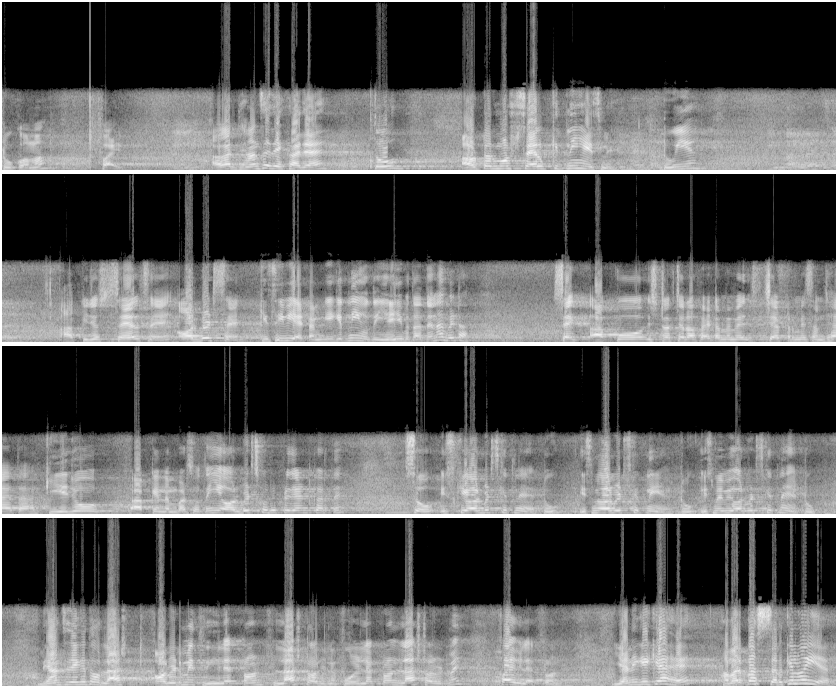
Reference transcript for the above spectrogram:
two comma five. अगर ध्यान से देखा जाए तो आउटर मोस्ट सेल कितनी है इसमें? टू ही है। आपकी जो सेल्स हैं ऑर्बिट्स हैं, किसी भी एटम की कितनी होती है? यही बताते हैं ना बेटा। आपको स्ट्रक्चर ऑफ़ एटम में चैप्टर में समझाया था कि ये जो आपके नंबर्स होते हैं ये ऑर्बिट्स को रिप्रेजेंट करते हैं। सो so, इसके ऑर्बिट्स कितने हैं? टू इसमें ऑर्बिट्स कितने हैं? टू इसमें भी ऑर्बिट्स कितने हैं? टू ध्यान से देखें तो लास्ट ऑर्बिट में थ्री इलेक्ट्रॉन लास्ट ऑर्बिट में फोर इलेक्ट्रॉन लास्ट ऑर्बिट में फाइव इलेक्ट्रॉन यानी कि क्या है? हमारे पास सर्किल वही है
